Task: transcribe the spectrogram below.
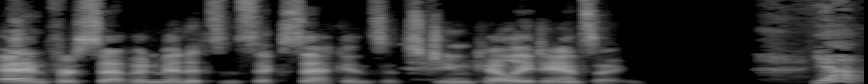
and for seven minutes and six seconds it's gene kelly dancing Yeah.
